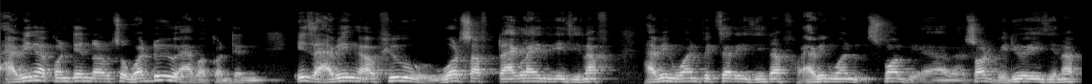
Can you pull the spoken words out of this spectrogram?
having a content also what do you have a content? Is having a few words of tagline is enough? Having one picture is enough? Having one small uh, short video is enough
